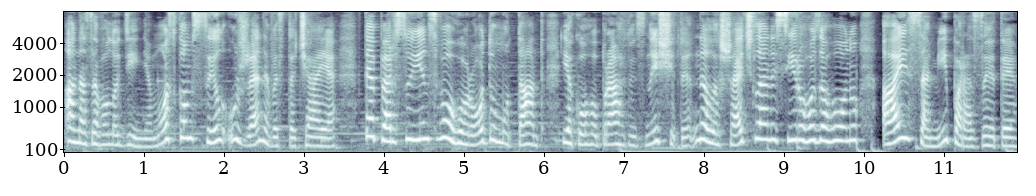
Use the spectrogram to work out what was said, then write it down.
а на заволодіння мозком сил уже не вистачає. Тепер Суїн свого роду мутант, якого прагнуть знищити не лише члени сірого загону, а й самі паразити.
